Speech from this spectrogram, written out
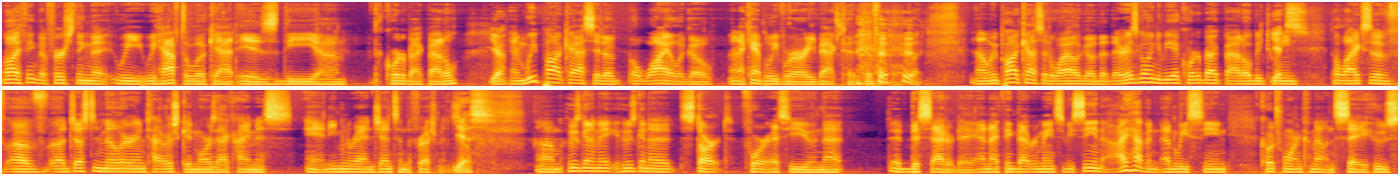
Well, I think the first thing that we, we have to look at is the um, the quarterback battle. Yeah. And we podcasted a, a while ago, and I can't believe we're already back to, to football. but um, we podcasted a while ago that there is going to be a quarterback battle between Yes. the likes of of uh, Justin Miller and Tyler Skidmore, Zach Hymas, and even Rand Jensen, the freshman. So, Yes. um, who's gonna make who's gonna start for SUU in that uh, this Saturday? And I think that remains to be seen. I haven't at least seen Coach Warren come out and say who's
